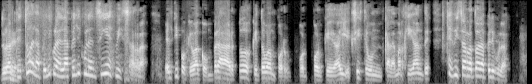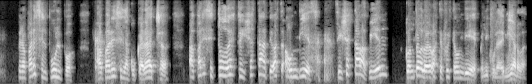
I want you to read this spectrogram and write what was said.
Durante Sí. toda la película, la película en sí es bizarra. El tipo que va a comprar, todos que toman por, por porque ahí existe un calamar gigante. Es bizarra toda la película. Pero aparece el pulpo, aparece la cucaracha, aparece todo esto y ya está, te vas a un 10. Si ya estabas bien, con todo lo demás te fuiste a un 10, película de mierda.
